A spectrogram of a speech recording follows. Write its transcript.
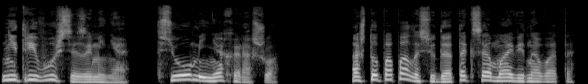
«Не тревожься за меня, все у меня хорошо. А что попала сюда, так сама виновата.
